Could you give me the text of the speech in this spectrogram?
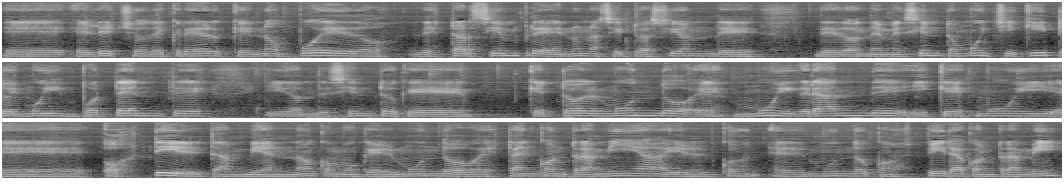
eh, el hecho de creer que no puedo, de estar siempre en una situación de, de donde me siento muy chiquito y muy impotente y donde siento que, que todo el mundo es muy grande y que es muy eh, hostil también, ¿no? Como que el mundo está en contra mía y el, mundo conspira contra mí.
